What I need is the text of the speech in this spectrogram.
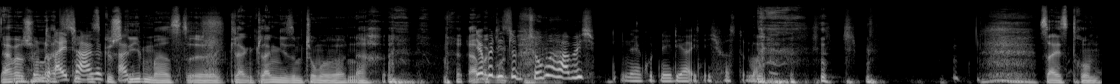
Ja, aber schon drei als du Tage das krank. geschrieben hast, äh, klang, klangen die Symptome nach. nach ja, aber die gut. Symptome habe ich. Na gut, nee, die habe ich nicht fast immer. Sei es drum.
